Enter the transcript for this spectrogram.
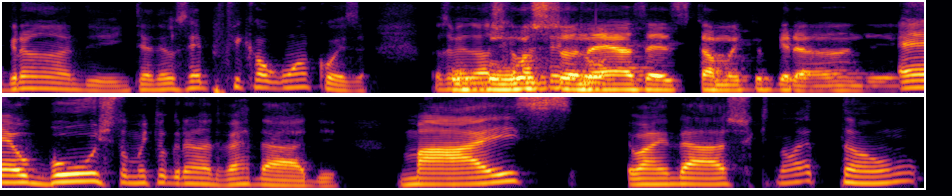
grande, entendeu? Sempre fica alguma coisa. O busto, acertou. né, às vezes fica muito grande. É, o busto muito grande, verdade. Mas eu ainda acho que não é tão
